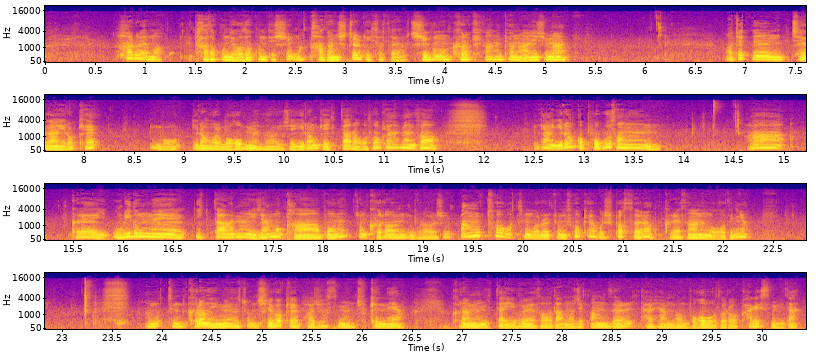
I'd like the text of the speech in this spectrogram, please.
하루에 막 다섯 군데 여섯 군데씩 막 가던 시절도 있었어요. 지금은 그렇게 가는 편은 아니지만 어쨌든 제가 이렇게 뭐 이런 걸 먹어보면서 이제 이런 게 있다라고 소개하면서 그냥 이런 거 보고서는 아 그래 우리 동네에 있다 하면 이제 한번 가보는 좀 그런 뭐라 그러지 빵 투어 같은 거를 좀 소개하고 싶었어요. 그래서 하는 거거든요. 아무튼 그런 의미에서 좀 즐겁게 봐주셨으면 좋겠네요. 그러면 이따 2부에서 나머지 빵들 다시 한번 먹어보도록 하겠습니다.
